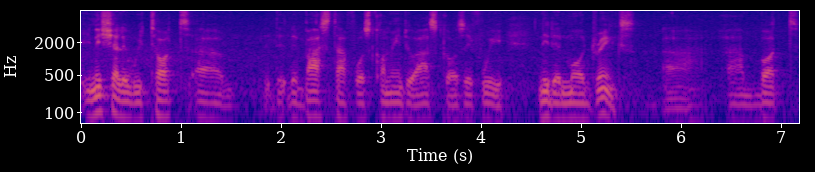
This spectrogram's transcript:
Initially, we thought uh, the, the, bar staff was coming to ask us if we needed more drinks, uh, uh but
